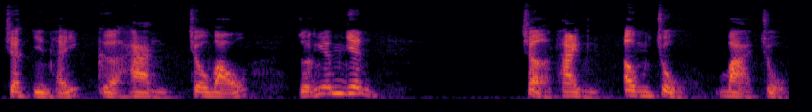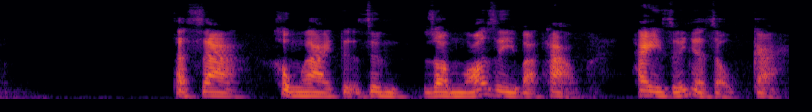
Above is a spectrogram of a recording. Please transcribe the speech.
chợt nhìn thấy cửa hàng châu báu rồi nghiễm nhiên trở thành ông chủ, bà chủ. Thật ra không ai tự dưng dòm ngó gì bà Thảo hay giới nhà giàu cả.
